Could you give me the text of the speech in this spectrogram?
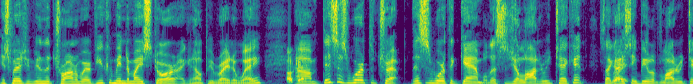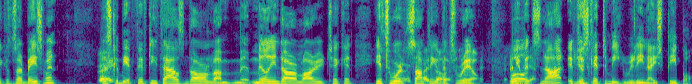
especially if you're in the Toronto area. If you come into my store, I can help you right away. Okay. Um, this is worth the trip. This is worth a gamble. This is your lottery ticket. It's like I Right. say, people have lottery tickets in their basement. This could be a fifty thousand dollar, a million dollar lottery ticket. It's worth oh, Or something if $5. it's real. Well, if it's not, if you just get to meet really nice people.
